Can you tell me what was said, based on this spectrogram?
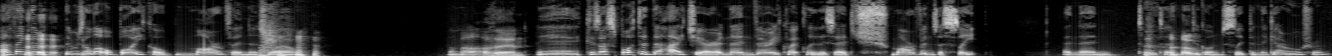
I think there there was a little boy called Marvin as well. Marvin. yeah, because I spotted the high chair and then very quickly they said, "Shh, Marvin's asleep," and then told him Oh. to go and sleep in the girls' room.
